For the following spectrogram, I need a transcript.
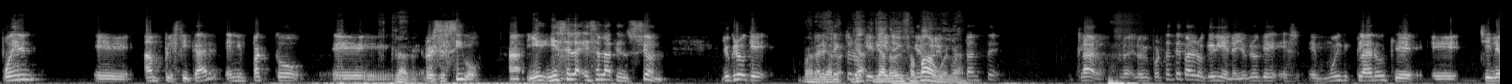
pueden eh, amplificar el impacto eh, recesivo. Ah, y, esa, es la, esa es la tensión. Yo creo que, bueno, ya, lo, que lo hizo Powell. ¿eh? Claro, lo, importante para lo que viene, yo creo que es, muy claro que eh, Chile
